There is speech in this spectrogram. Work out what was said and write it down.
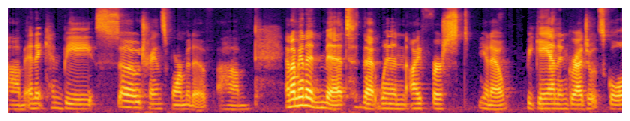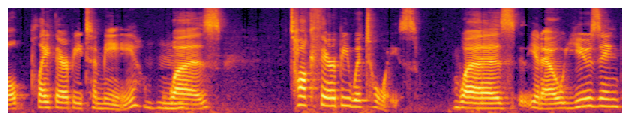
Um, and it can be so transformative. Um, and I'm going to admit that when I first, you know, began in graduate school, play therapy to me Mhm. was talk therapy with toys. Was you know using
